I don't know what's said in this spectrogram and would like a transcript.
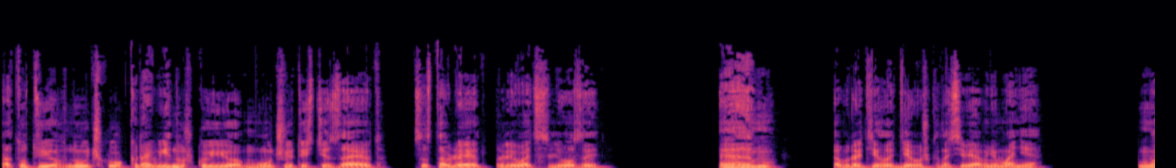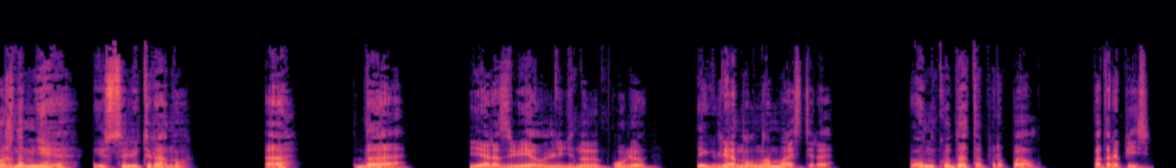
а тут ее внучку, кровинушку ее мучают, истязают, составляют проливать слезы. «Эм, — обратила девушка на себя внимание. «Можно мне исцелить рану?» «А? Да». Я развеял ледяную пулю и глянул на мастера. Он куда-то пропал. Поторопись.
